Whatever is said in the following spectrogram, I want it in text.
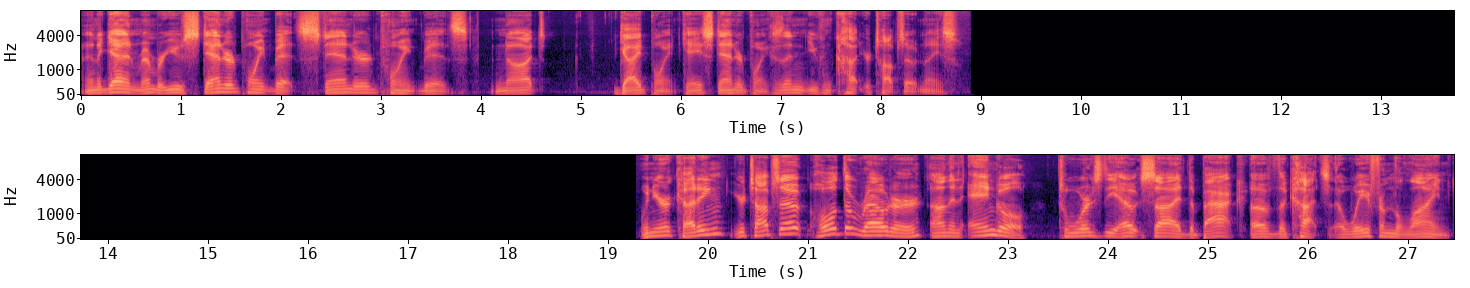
And again, remember, use standard point bits, standard point bits, not guide point, okay? Standard point, because then you can cut your tops out nice. When you're cutting your tops out, hold the router on an angle towards the outside, the back of the cuts, away from the line.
